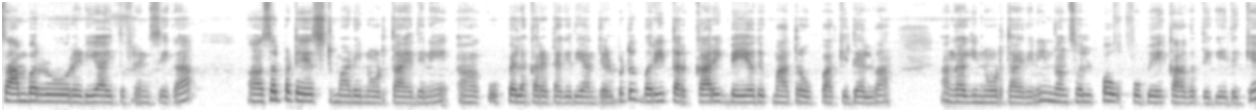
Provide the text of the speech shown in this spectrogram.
ಸಾಂಬಾರು ರೆಡಿ ಆಯಿತು ಫ್ರೆಂಡ್ಸ್ ಈಗ. ಸ್ವಲ್ಪ ಟೇಸ್ಟ್ ಮಾಡಿ ನೋಡ್ತಾ ಇದ್ದೀನಿ. ಉಪ್ಪೆಲ್ಲ ಕರೆಕ್ಟಾಗಿದೆಯಾ ಅಂತ ಹೇಳ್ಬಿಟ್ಟು ಬರೀ ತರಕಾರಿಗೆ ಬೇಯೋದಕ್ಕೆ ಮಾತ್ರ ಉಪ್ಪು ಹಾಕಿದ್ದೆ ಅಲ್ವಾ? ಹಂಗಾಗಿ ನೋಡ್ತಾ ಇದ್ದೀನಿ. ಇನ್ನೊಂದು ಸ್ವಲ್ಪ ಉಪ್ಪು ಬೇಕಾಗುತ್ತೆ ಇದಕ್ಕೆ.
